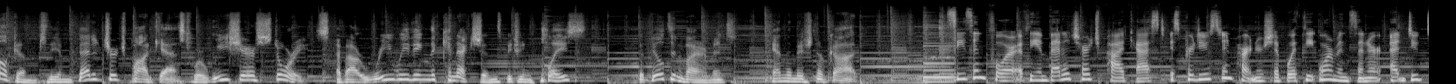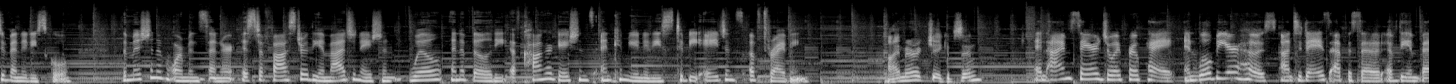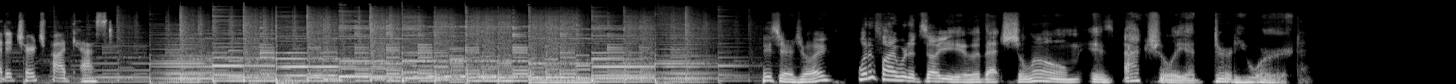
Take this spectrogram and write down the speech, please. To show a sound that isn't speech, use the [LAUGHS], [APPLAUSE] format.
Welcome to the Embedded Church podcast, where we share stories about reweaving the connections between place, the built environment, and the mission of God. Season four of the Embedded Church podcast is produced in partnership with the Ormond Center at Duke Divinity School. The mission of Ormond Center is to foster the imagination, will, and ability of congregations and communities to be agents of thriving. I'm Eric Jacobson. And I'm Sara Joy Proppe, and we'll be your hosts on today's episode of the Embedded Church podcast. Hey, Sara Joy. What if I were to tell you that shalom is actually a dirty word?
